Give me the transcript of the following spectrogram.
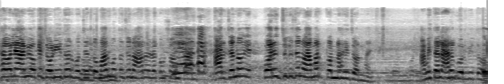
তাহলে আমি ওকে জড়িয়ে ধরবো যে তোমার মতো যেন আরও এরকম সন্তান, আর যেন পরের যুগে যেন আমার কন্যা হয়ে জন্মায়। আমি তাহলে আরও গর্বিত হব।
